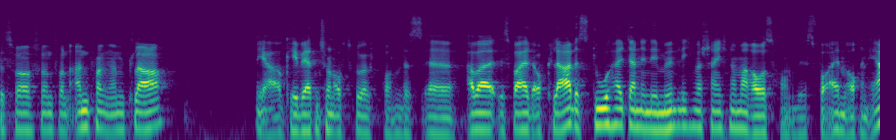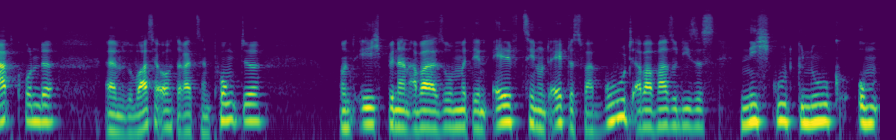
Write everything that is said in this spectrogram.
Das war auch schon von Anfang an klar. Ja, okay, wir hatten schon oft drüber gesprochen. Dass, äh, aber es war halt auch klar, dass du halt dann in den mündlichen wahrscheinlich nochmal raushauen wirst. Vor allem auch in Erdkunde. Ähm, so war es ja auch, 13 Punkte. Und ich bin dann aber so mit den 11, 10 und 11, das war gut, aber war so dieses nicht gut genug, um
